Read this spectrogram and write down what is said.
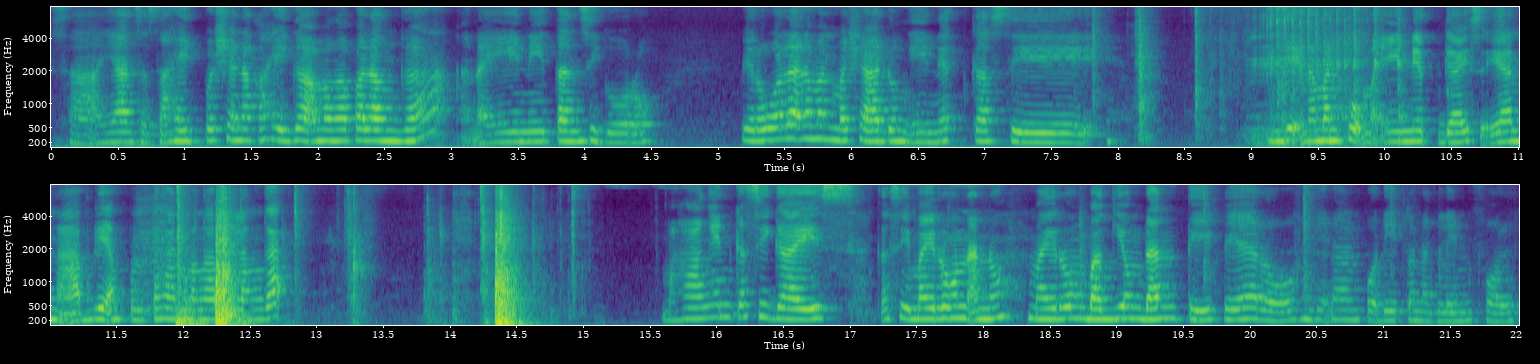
Sa, ayan, sa sahig po siya nakahiga mga palangga. Naiinitan siguro. Pero wala naman masyadong init kasi hindi naman po mainit guys. Ayan, naabli ang pultahan mga palangga. Mahangin kasi guys. Kasi mayroong ano, mayroong bagyong Dante pero hindi naman po dito nag-landfall.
